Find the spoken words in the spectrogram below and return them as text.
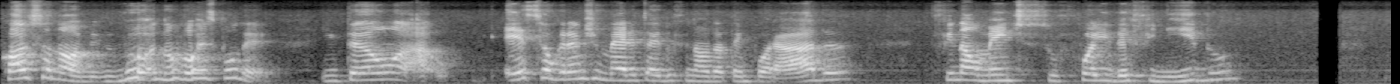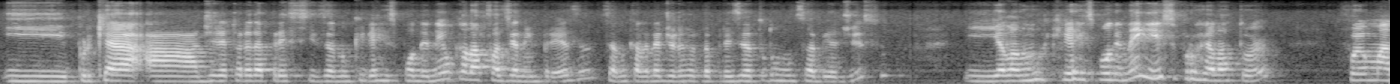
Qual é o seu nome? Não vou, responder. Então, esse é o grande mérito aí do final da temporada. Finalmente isso foi definido. E porque a, a diretora da Precisa não queria responder nem o que ela fazia na empresa, sendo que ela era diretora da Precisa, todo mundo sabia disso e ela não queria responder nem isso para o relator. Foi uma,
